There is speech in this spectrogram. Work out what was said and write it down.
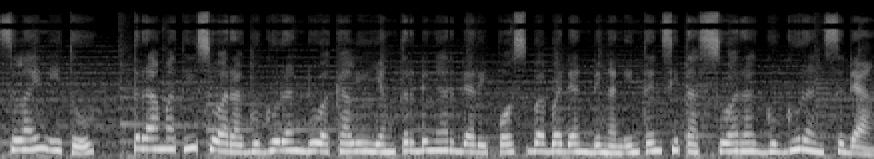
Selain itu, teramati suara guguran dua kali yang terdengar dari pos Babadan dengan intensitas suara guguran sedang.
